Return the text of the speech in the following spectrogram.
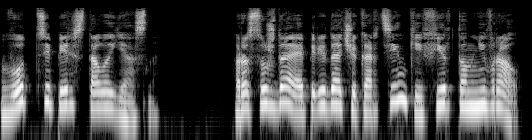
Вот теперь стало ясно. Рассуждая о передаче картинки, Фиртон не врал.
